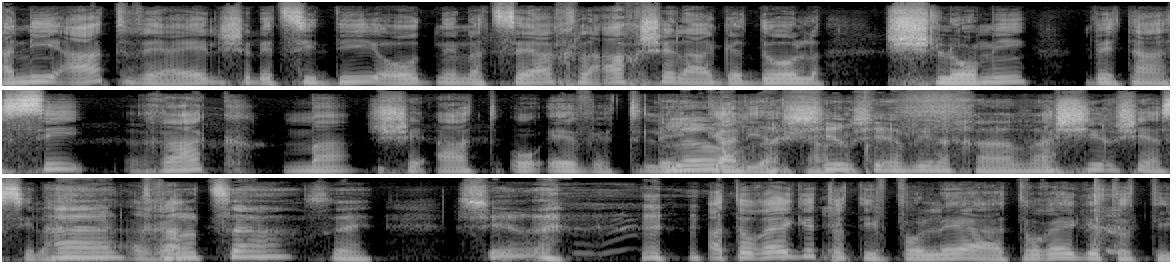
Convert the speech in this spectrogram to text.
אני את והאל שלצידי עוד ננצח, לאח שלה הגדול שלומי, ותעשי רק מה שאת אוהבת, לגליה לא, השיר שיביא לך אהבה. השיר שיעשי לך אהבה. את רוצה, זה שיר... את הורגת אותי לאה, את הורגת אותי.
